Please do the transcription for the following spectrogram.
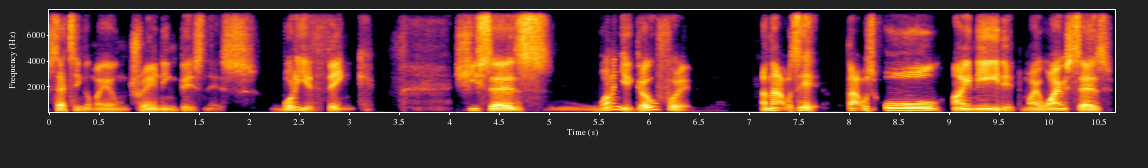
setting up my own training business. What do you think? She says, Why don't you go for it? And that was it. That was all I needed. My wife says,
